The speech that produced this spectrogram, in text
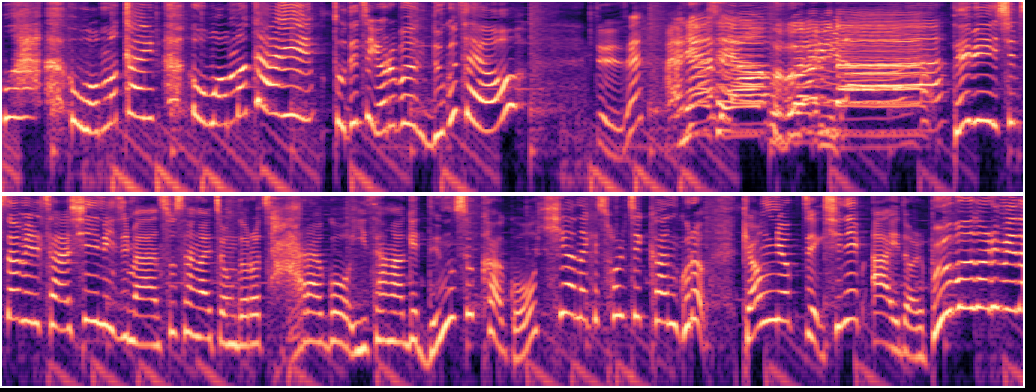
와, One More Time, One More Time. 도대체 여러분 누구세요? 둘, 셋. 안녕하세요, 브브걸입니다. 데뷔 13일차 신인이지만 수상할 정도로 잘하고 이상하게 능숙하고 희한하게 솔직한 그룹 경력직 신입 아이돌 부부걸입니다.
